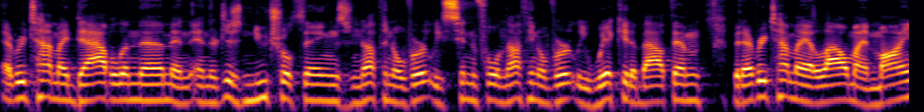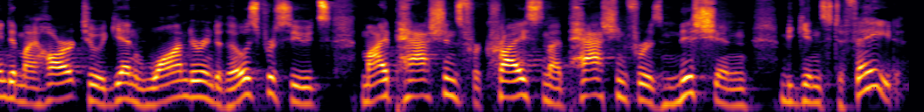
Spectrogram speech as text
every time I dabble in them and, and they're just neutral things, nothing overtly sinful, nothing overtly wicked about them, but every time I allow my mind and my heart to again wander into those pursuits, my passions for Christ, my passion for his mission begins to fade.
